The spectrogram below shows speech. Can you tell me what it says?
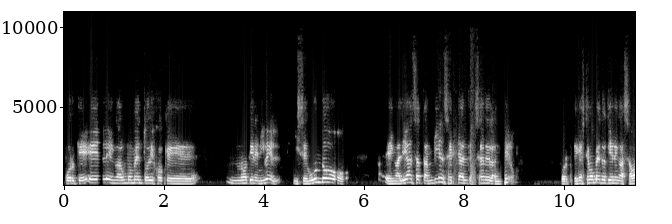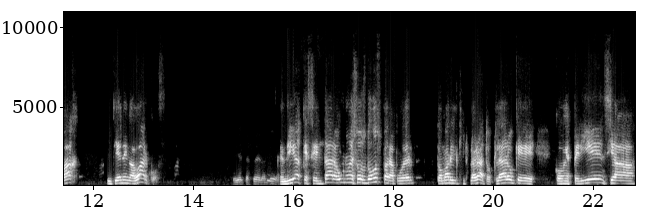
porque él en algún momento dijo que no tiene nivel. Y segundo, en Alianza también sería el tercer delantero, porque en este momento tienen a Sabaj y tienen a Barcos. Tendría que sentar a uno de esos dos para poder tomar el titularato. Claro que con experiencia,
